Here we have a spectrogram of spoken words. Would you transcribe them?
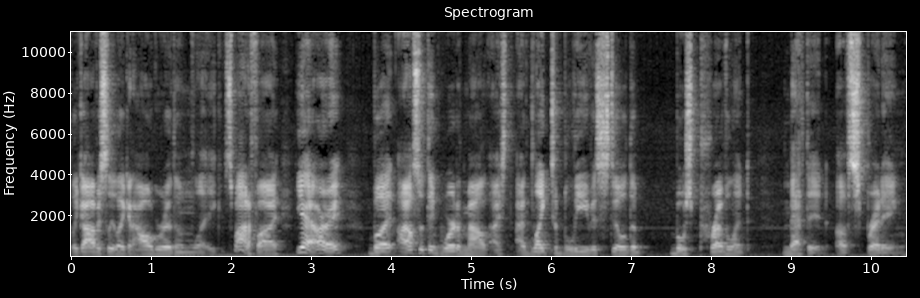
Like obviously, like an algorithm like Spotify, yeah, all right. But I also think word of mouth, I, I'd like to believe, is still the most prevalent method of spreading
